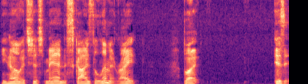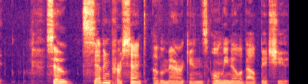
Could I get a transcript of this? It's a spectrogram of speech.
you know, it's just, man, the sky's the limit, right? But is it? So 7% of Americans only know about BitChute.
